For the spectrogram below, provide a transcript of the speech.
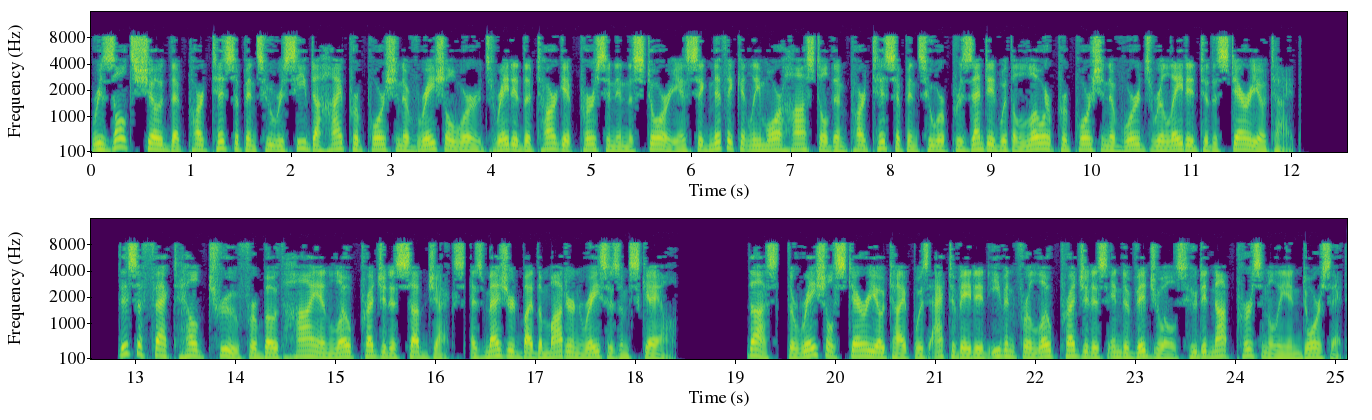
Results showed that participants who received a high proportion of racial words rated the target person in the story as significantly more hostile than participants who were presented with a lower proportion of words related to the stereotype. This effect held true for both high and low prejudice subjects as measured by the modern racism scale. Thus, the racial stereotype was activated even for low prejudice individuals who did not personally endorse it.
